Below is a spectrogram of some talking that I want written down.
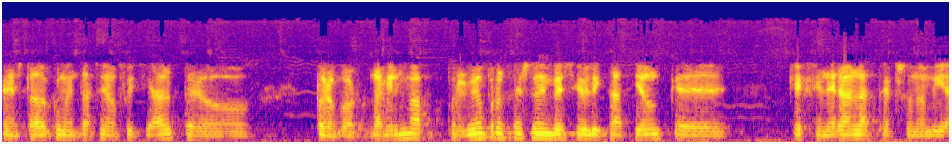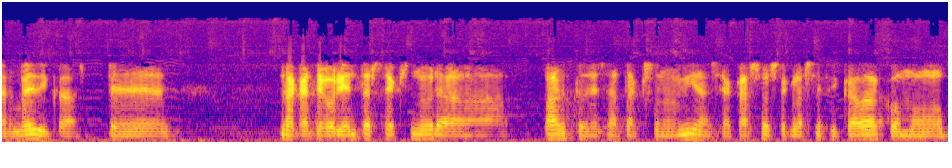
esta documentación oficial, pero, pero por, la misma, por el mismo proceso de invisibilización que, que generan las taxonomías médicas. Eh, la categoría intersex no era parte de esa taxonomía, si acaso se clasificaba como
